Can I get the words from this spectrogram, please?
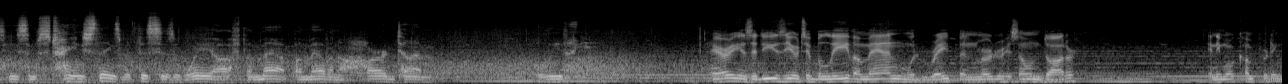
Seen some strange things, but this is way off the map. I'm having a hard time believing. Harry, is it easier to believe a man would rape and murder his own daughter? Any more comforting?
